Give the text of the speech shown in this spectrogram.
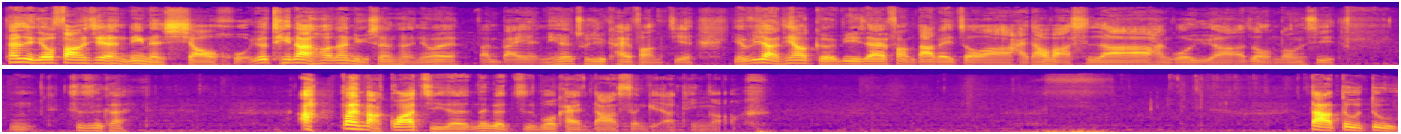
但是你就放一些很令人消火，就听到以后，那女生可能就会翻白眼，你会出去开房间，也不想听到隔壁在放大悲咒啊、海涛法师啊、韩国语啊这种东西。嗯，试试看啊！不然把瓜吉的那个直播开很大声给他听哦。大肚肚，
